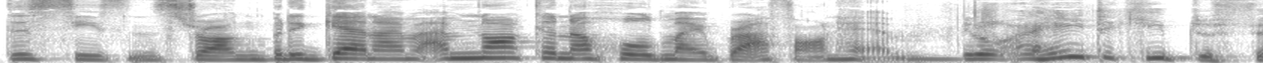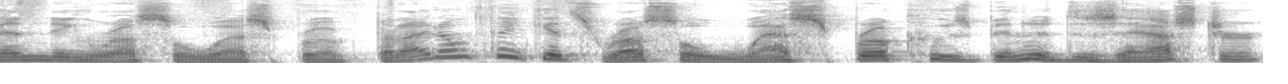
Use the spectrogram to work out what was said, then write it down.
this season strong. But again, I'm, I'm not going to hold my breath on him. You know, I hate to keep defending Russell Westbrook, but I don't think it's Russell Westbrook who's been a disaster.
